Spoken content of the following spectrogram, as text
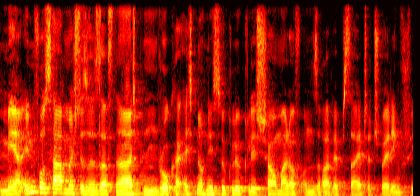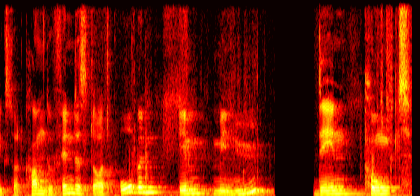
mehr Infos haben möchtest oder sagst, na, ich bin im Broker echt noch nicht so glücklich, schau mal auf unserer Webseite tradingfreaks.com. Du findest dort oben im Menü den Punkt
